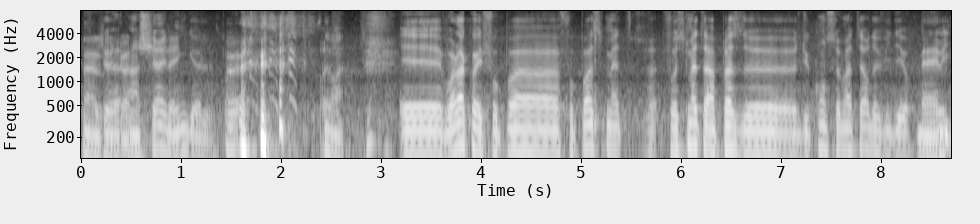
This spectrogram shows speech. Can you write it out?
Parce que un chien, il a une gueule. vrai. Et voilà quoi, il faut pas, faut pas se mettre, faut se mettre à la place de- du consommateur de vidéos. Ben oui.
